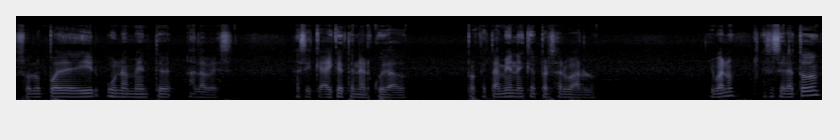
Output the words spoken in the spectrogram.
solo puede ir una mente a la vez. Así que hay que tener cuidado, porque también hay que preservarlo. Y bueno, eso sería todo.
